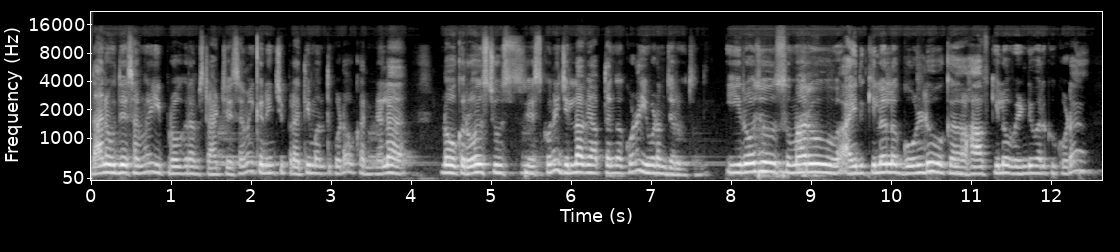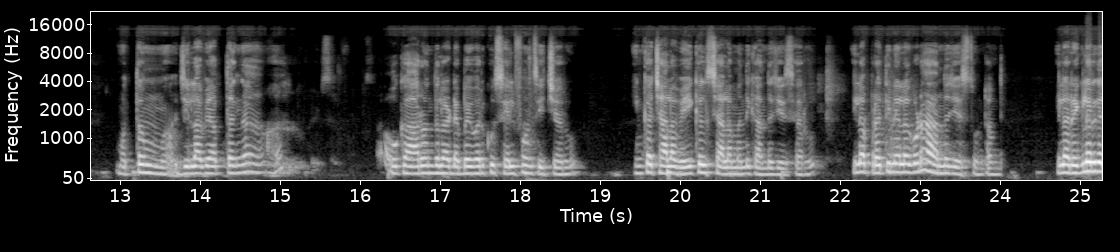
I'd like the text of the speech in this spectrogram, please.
దాని ఉద్దేశంగా ఈ ప్రోగ్రామ్ స్టార్ట్ చేసాము ఇక నుంచి ప్రతి మంత్ కూడా ఒక నెలలో ఒక రోజు చూస్ చేసుకొని జిల్లా వ్యాప్తంగా కూడా ఇవ్వడం జరుగుతుంది. ఈరోజు సుమారు ఐదు కిలోల గోల్డ్ ఒక హాఫ్ కిలో వెండి వరకు కూడా మొత్తం జిల్లా వ్యాప్తంగా ఒక ఆరు వందల డెబ్బై వరకు సెల్ ఫోన్స్ ఇచ్చారు. ఇంకా చాలా వెహికల్స్ చాలామందికి అందజేశారు. ఇలా ప్రతి నెల కూడా అందజేస్తుంటాం. ఇలా రెగ్యులర్గా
